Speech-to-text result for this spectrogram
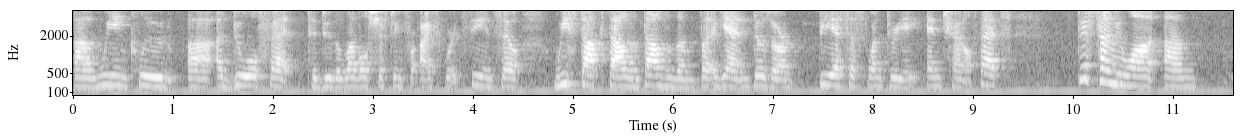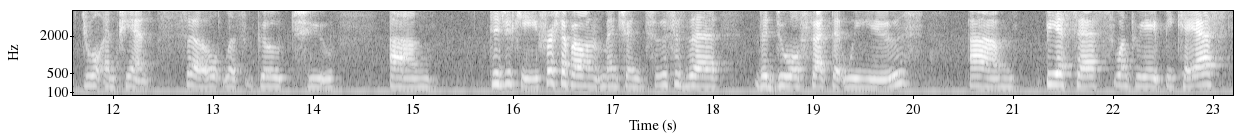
um, we include uh, a dual FET to do the level shifting for I squared C, and so we stock thousand thousand of them. But again, those are BSS 138 N channel FETs. This time we want um, dual NPN. So let's go to um, DigiKey. First up, I want to mention, so this is the, the dual FET that we use. Um, BSS 138 BKS.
